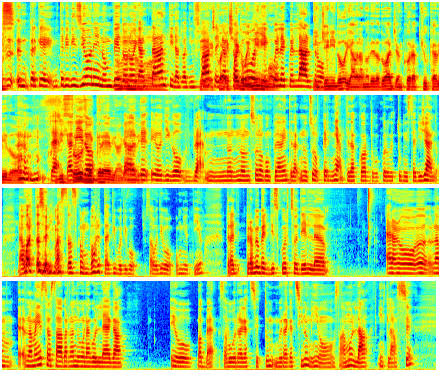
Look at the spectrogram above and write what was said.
perché in televisione non vedono i vedono- cantanti tatuati in Sì, faccia, e i e calciatori e minimo quello e quell'altro. I genitori avranno dei tatuaggi ancora più, capito, Cioè, vistosi capito? e grevi Io, magari. de- io dico, beh, non, non sono completamente, da- non sono per niente d'accordo con quello che tu mi stai dicendo. Una volta sono rimasta sconvolta, tipo, tipo, stavo tipo, oh mio Dio, per- proprio per il discorso del... Erano, eh, una, una maestra stava parlando con una collega e io, vabbè, stavo con un ragazzetto, un ragazzino mio, stavamo là in classe.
